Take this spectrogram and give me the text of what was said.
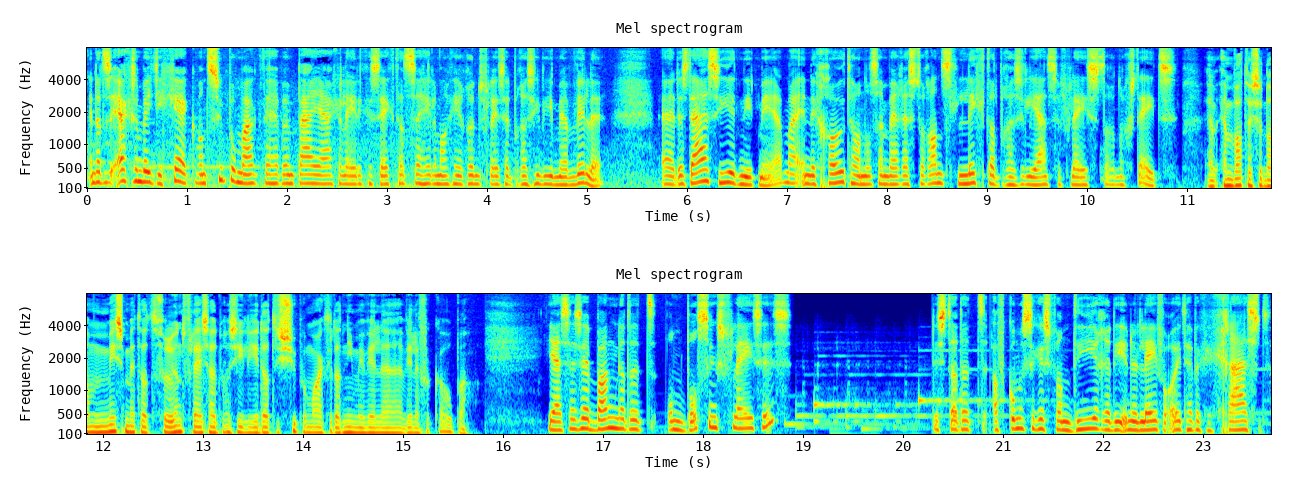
En dat is ergens een beetje gek, want supermarkten hebben een paar jaar geleden gezegd dat ze helemaal geen rundvlees uit Brazilië meer willen. Uh, dus daar zie je het niet meer. Maar in de groothandels en bij restaurants ligt dat Braziliaanse vlees er nog steeds. En, en wat is er dan mis met dat rundvlees uit Brazilië dat die supermarkten dat niet meer willen, willen verkopen? Ja, zij zijn bang dat het ontbossingsvlees is. Dus dat het afkomstig is van dieren die in hun leven ooit hebben gegraasd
